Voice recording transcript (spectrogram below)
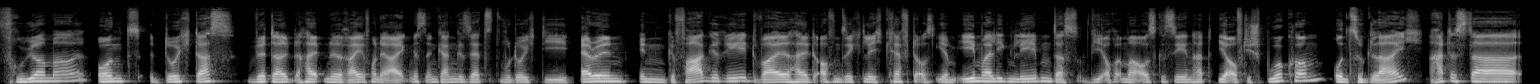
früher mal. Und durch das wird halt halt eine Reihe von Ereignissen in Gang gesetzt, wodurch die Erin in Gefahr gerät, weil halt offensichtlich Kräfte aus ihrem ehemaligen Leben, das wie auch immer ausgesehen hat, ihr auf die Spur kommen. Und zugleich hat es da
